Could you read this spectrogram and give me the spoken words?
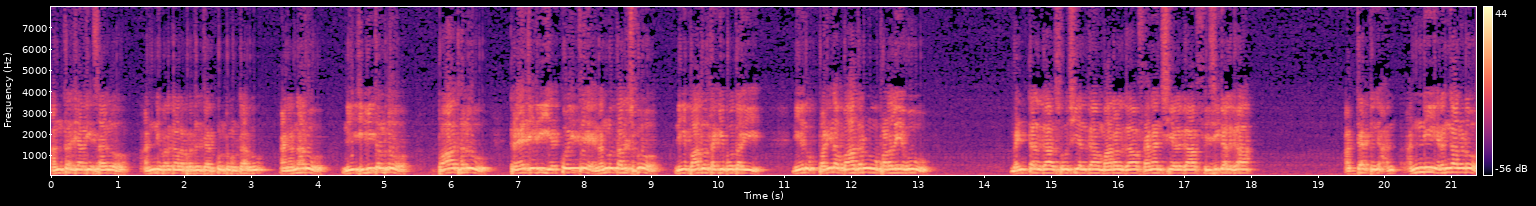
అంతర్జాతీయ స్థాయిలో అన్ని వర్గాల ప్రజలు జరుపుకుంటూ ఉంటారు. ఆయన అన్నారు నీ జీవితంలో బాధలు ట్రాజడీ ఎక్కువైతే నన్ను తలుచుకో నీ బాధలు తగ్గిపోతాయి. నేను పడిన బాధలు నువ్వు పడలేవు. మెంటల్గా సోషల్గా మారల్గా ఫైనాన్షియల్గా ఫిజికల్గా ఆధ్యాత్మిక అన్- అన్ని రంగాలలో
